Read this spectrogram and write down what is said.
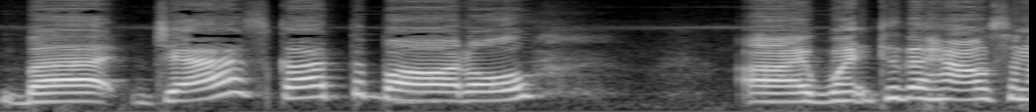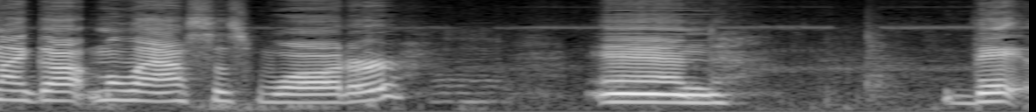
But Jazz got the bottle. I went to the house and I got molasses water. And they,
